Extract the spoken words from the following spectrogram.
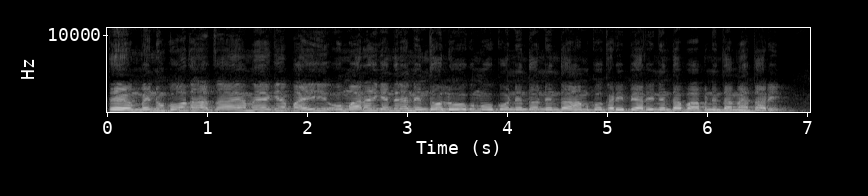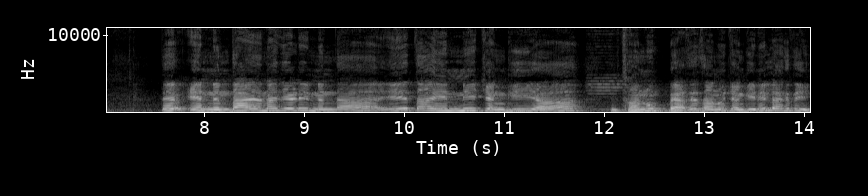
ਤੇ ਮੈਨੂੰ ਬਹੁਤ ਹਾਸਾ ਆਇਆ, ਮੈਂ ਕਿਹਾ ਭਾਈ, ਉਹ ਮਹਾਰਾਜ ਕਹਿੰਦੇ ਨਾ, ਨਿੰਦੋ ਲੋਕ ਮੋਕੋ, ਨਿੰਦੋ ਨਿੰਦਾ ਹਮਕੋ ਖਰੀ ਪਿਆਰੀ, ਨਿੰਦਾ ਬਾਪ ਨਿੰਦਾ ਮਹਤਾਰੀ। ਤੇ ਇਹ ਨਿੰਦਾ ਹੈ ਨਾ ਜਿਹੜੀ ਨਿੰਦਾ, ਇਹ ਤਾਂ ਇੰਨੀ ਚੰਗੀ ਆ, ਸਾਨੂੰ ਵੈਸੇ ਸਾਨੂੰ ਚੰਗੀ ਨਹੀਂ ਲੱਗਦੀ,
